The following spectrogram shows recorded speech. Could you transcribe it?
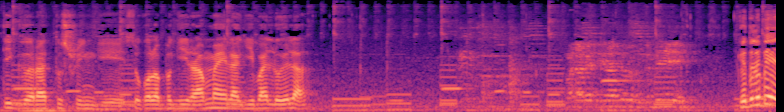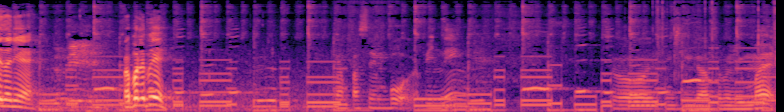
RM300 So kalau pergi ramai lagi baloi lah Kita lebih tadi eh? Lebih. Berapa lebih? Yang pasal bok kat Penang So, tinggal family mart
